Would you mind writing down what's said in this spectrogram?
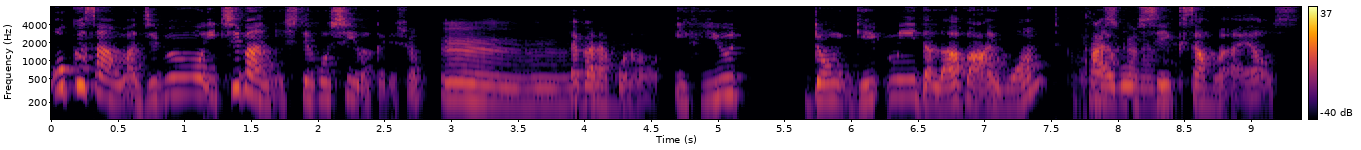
奥さんは自分を一番にしてほしいわけでしょ？うん。だからこの、If you don't give me the love I want, I will seek somewhere else.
